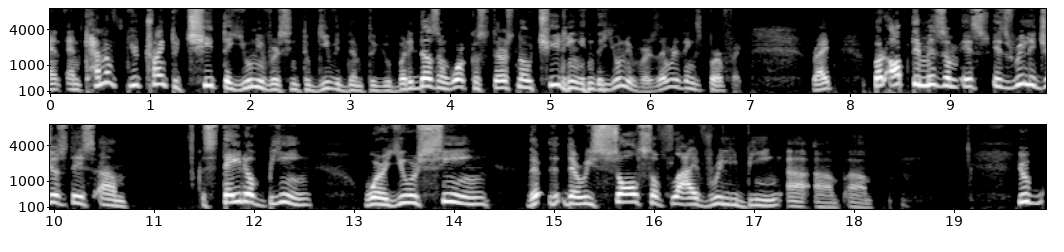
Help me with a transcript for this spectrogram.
and and kind of you're trying to cheat the universe into giving them to you but it doesn't work because there's no cheating in the universe. Everything's perfect right? But optimism is is really just this um, state of being where you're seeing the the results of life really being uh, um, um, you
